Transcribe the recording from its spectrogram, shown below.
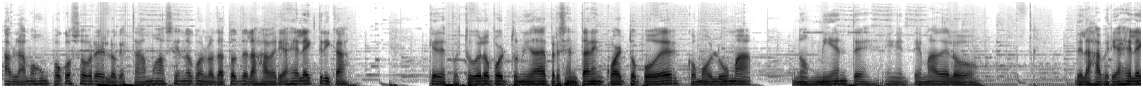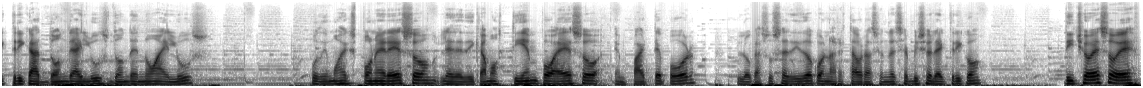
hablamos un poco sobre lo que estábamos haciendo con los datos de las averías eléctricas, que después tuve la oportunidad de presentar en Cuarto Poder, cómo Luma nos miente en el tema de, lo, de las averías eléctricas, dónde hay luz, dónde no hay luz. Pudimos exponer eso, le dedicamos tiempo a eso, en parte por lo que ha sucedido con la restauración del servicio eléctrico. Dicho eso, es,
